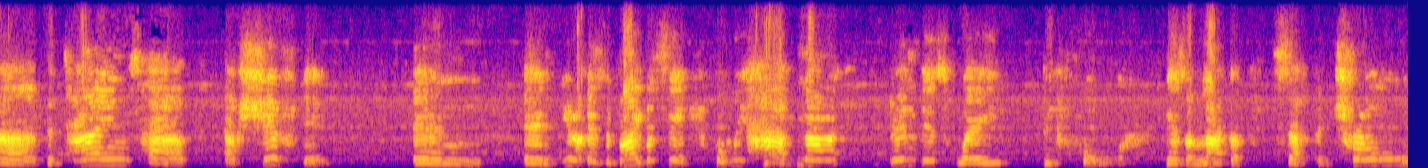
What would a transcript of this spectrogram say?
Uh, the times have, have shifted. And, and, you know, as the Bible said, but we have not been this way before. There's a lack of self control,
